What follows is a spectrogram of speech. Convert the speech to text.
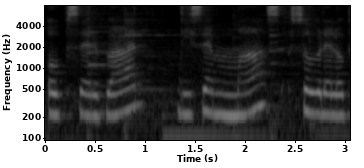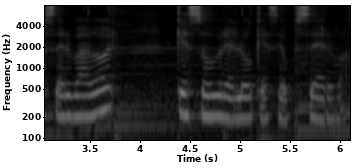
Observar dice más sobre el observador que sobre lo que se observa.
